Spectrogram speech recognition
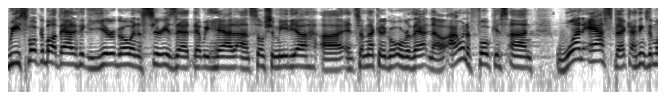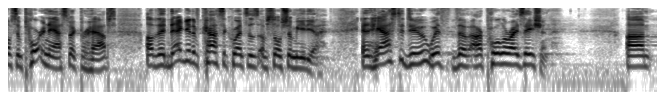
We spoke about that, I think, a year ago in a series that, that we had on social media, uh, and so I'm not going to go over that now. I want to focus on one aspect, I think the most important aspect, perhaps, of the negative consequences of social media, and it has to do with the, our polarization. Um,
